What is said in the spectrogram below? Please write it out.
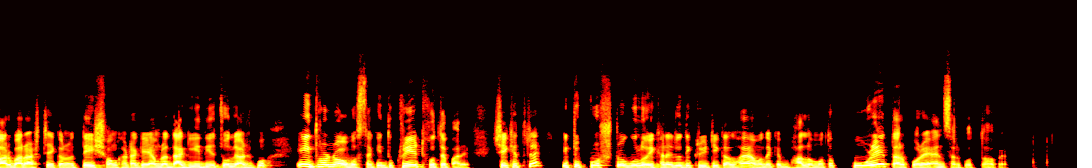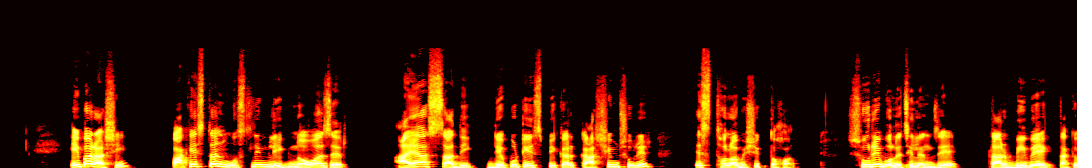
বারবার আসছে, এই কারণে তেইশ সংখ্যাটাকে আমরা দাগিয়ে দিয়ে চলে আসব। এই ধরনের অবস্থা কিন্তু ক্রিয়েট হতে পারে। সেক্ষেত্রে একটু প্রশ্নগুলো এখানে যদি ক্রিটিক্যাল হয়, আমাদেরকে ভালো মতো পড়ে তারপরে অ্যান্সার করতে হবে। এবার আসি, পাকিস্তান মুসলিম লীগ নওয়াজের আয়াস সাদিক, ডেপুটি স্পিকার কাশিম সুরির স্থলাভিষিক্ত হন। সুরি বলেছিলেন যে তার বিবেক তাকে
